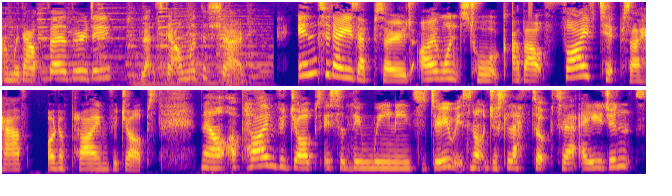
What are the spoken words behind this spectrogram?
and without further ado, let's get on with the show. In today's episode, I want to talk about five tips I have on applying for jobs. Now, applying for jobs is something we need to do. It's not just left up to agents.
